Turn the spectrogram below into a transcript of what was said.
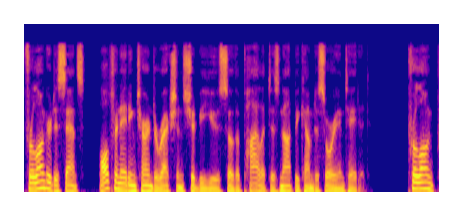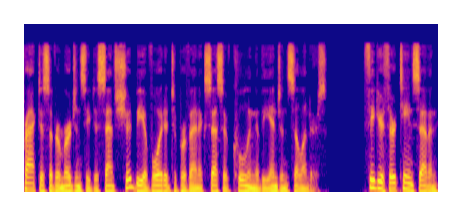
For longer descents, alternating turn directions should be used so the pilot does not become disorientated. Prolonged practice of emergency descents should be avoided to prevent excessive cooling of the engine cylinders. Figure 13.7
